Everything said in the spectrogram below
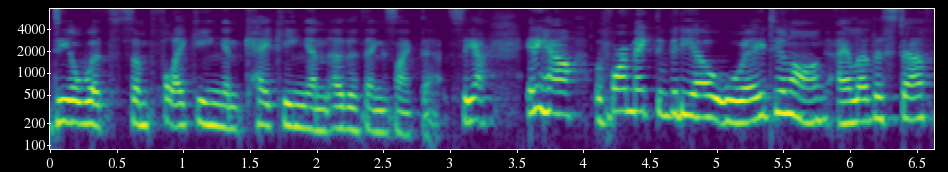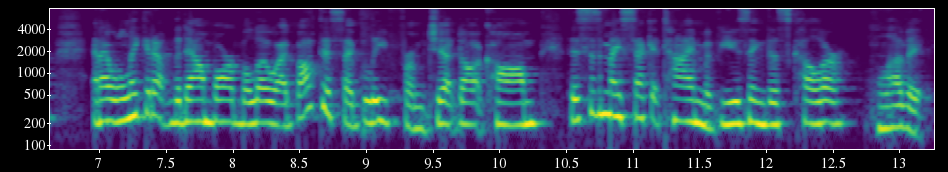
deal with some flaking and caking and other things like that. So yeah, anyhow, before I make the video way too long, I love this stuff and I will link it up in the down bar below. I bought this, I believe, from jet.com. This is my second time of using this color. Love it.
